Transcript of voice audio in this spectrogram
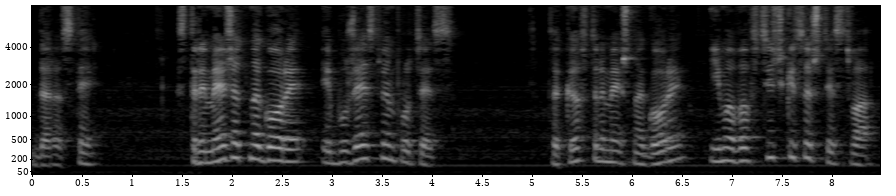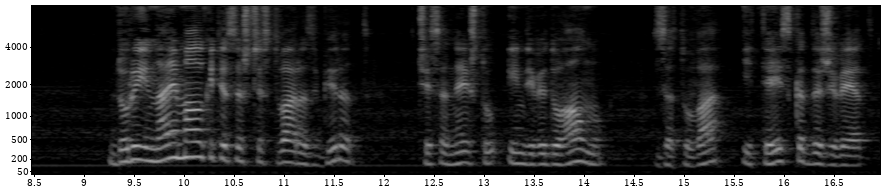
да расте. Стремежът нагоре е божествен процес. Такъв стремеж нагоре има във всички същества. Дори и най-малките същества разбират, че са нещо индивидуално, затова и те искат да живеят.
